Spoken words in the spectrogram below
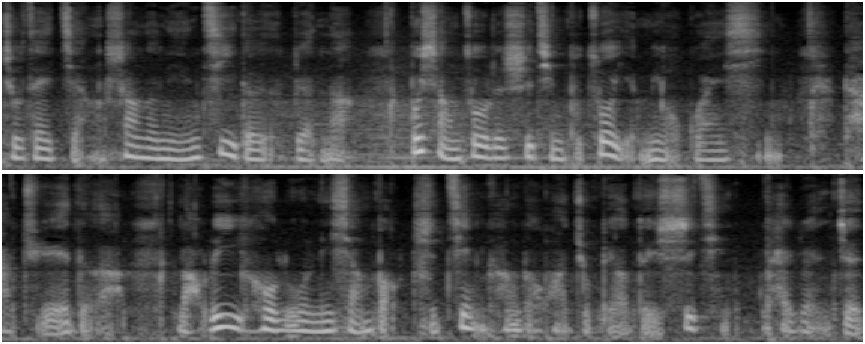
就在讲上了年纪的人呐，不想做的事情不做也没有关系。他觉得啊，老了以后，如果你想保持健康的话，就不要对事情太认真，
